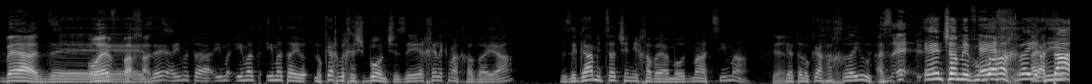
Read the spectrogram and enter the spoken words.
בעד. ו- אוהב פחד. זה, אם, אתה, אם, אם, אתה- אם אתה לוקח בחשבון שזה יהיה חלק מהחוויה, וזה גם מצד שני חוויה מאוד מעצימה, כן. כי אתה לוקח אחריות. אז אה, אין שם מבוגר איך אחראי, אני אתה,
